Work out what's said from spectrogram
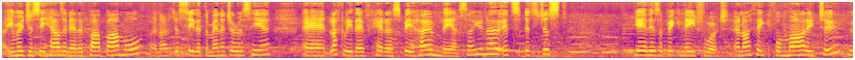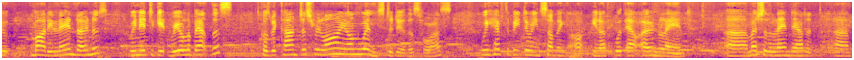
uh, emergency housing at Papa Mall, and I just see that the manager is here. And luckily they've had a spare home there. So, you know, it's it's just yeah, there's a big need for it. And I think for Māori too, who Māori landowners, we need to get real about this because we can't just rely on WINZ to do this for us. We have to be doing something, uh, you know, with our own land. Uh, most of the land out at um,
